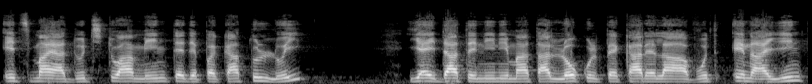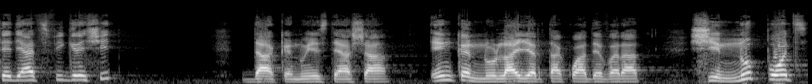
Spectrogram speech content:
Îți mai aduci tu aminte de păcatul lui? I-ai dat în inima ta locul pe care l-a avut înainte de a-ți fi greșit? Dacă nu este așa, încă nu l-ai iertat cu adevărat și nu poți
